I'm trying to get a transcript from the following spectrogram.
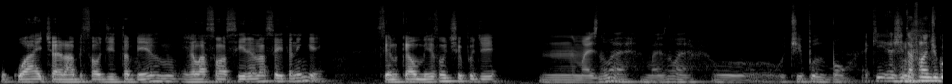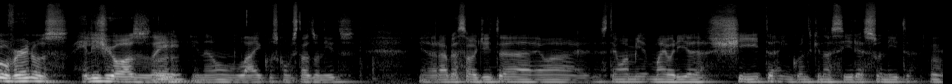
o Kuwait, a Arábia Saudita mesmo, em relação à Síria, não aceita ninguém. Sendo que é o mesmo tipo de... Hum, Mas não é, mas não é. O, o tipo, bom, é que a gente tá falando de governos religiosos aí, Uhum. e não laicos como os Estados Unidos. E a Arábia Saudita, é uma, eles têm uma maioria xiita, enquanto que na Síria é sunita. Uhum.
